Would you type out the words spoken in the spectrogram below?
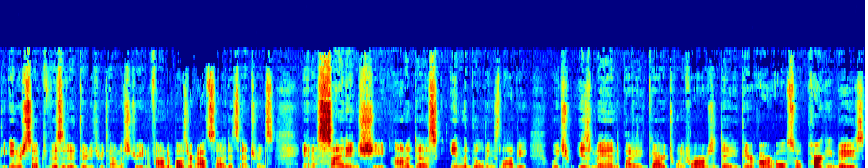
The Intercept visited 33 Thomas Street and found a buzzer outside its entrance and a sign in sheet on a desk in the building's lobby, which is manned by a guard 24 hours a day. There are also parking bays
